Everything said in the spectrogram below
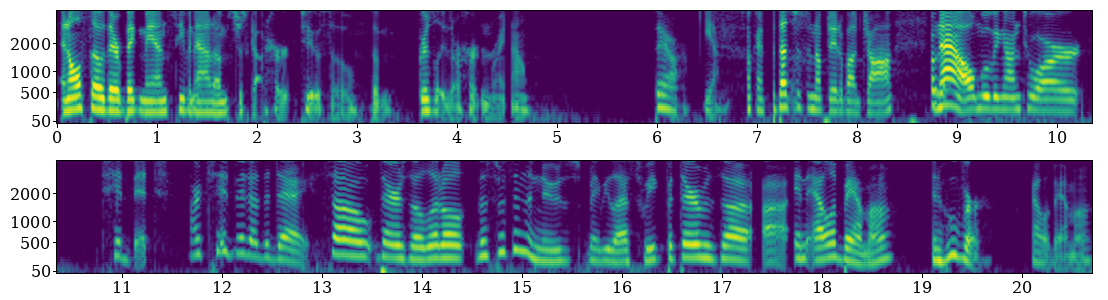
and also their big man, Steven Adams, just got hurt too. So the Grizzlies are hurting right now. They are. Yeah. Okay. But that's just an update about Ja. Okay. Now, moving on to our tidbit. Our tidbit of the day. So there's a little. This was in the news maybe last week, but there was a uh, in Alabama, in Hoover, Alabama.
